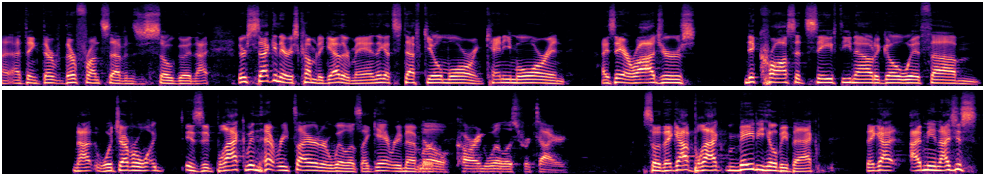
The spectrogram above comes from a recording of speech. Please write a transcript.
I, I, think their their front sevens is so good. I, their secondaries come together, man. They got Steph Gilmore and Kenny Moore and Isaiah Rodgers, Nick Cross at safety now to go with um, not whichever one is it Blackmon that retired or Willis? I can't remember. No, Khari Willis retired. So they got Black. Maybe he'll be back. They got. I mean, I just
